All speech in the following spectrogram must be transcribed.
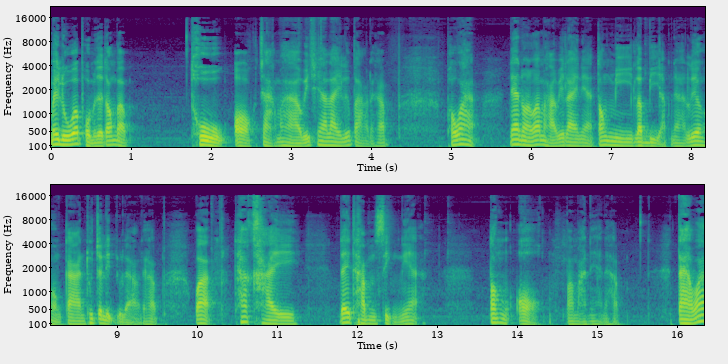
ไม่รู้ว่าผมจะต้องแบบถูกออกจากมหาวิทยาลัยหรือเปล่านะครับ เพราะว่าแน่นอนว่ามหาวิทยาลัยเนี่ยต้องมีระเบียบนะเรื่องของการทุจริตอยู่แล้วนะครับ ว่าถ้าใครได้ทำสิ่งเนี้ยต้องออกประมาณนี้นะครับ แต่ว่า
